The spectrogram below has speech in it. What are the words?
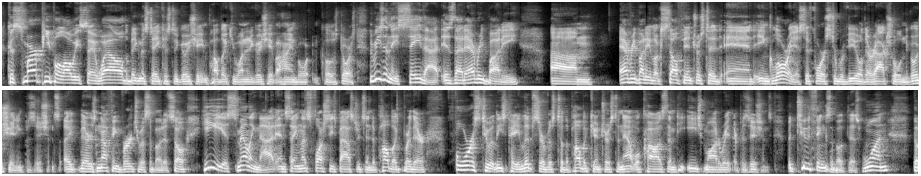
because smart people always say, well, the big mistake is to negotiate in public. You want to negotiate behind closed doors. The reason they say that is that everybody. Um, everybody looks self-interested and inglorious if forced to reveal their actual negotiating positions. Like, there's nothing virtuous about it. So he is smelling that and saying, let's flush these bastards into public where they're forced to at least pay lip service to the public interest, and that will cause them to each moderate their positions. But two things about this: one, the,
